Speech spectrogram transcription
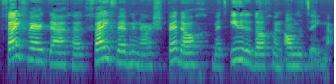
5 werkdagen, 5 webinars per dag met iedere dag een ander thema.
